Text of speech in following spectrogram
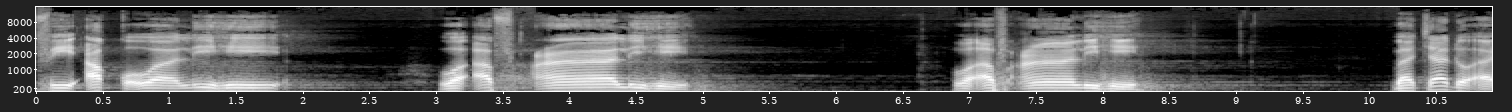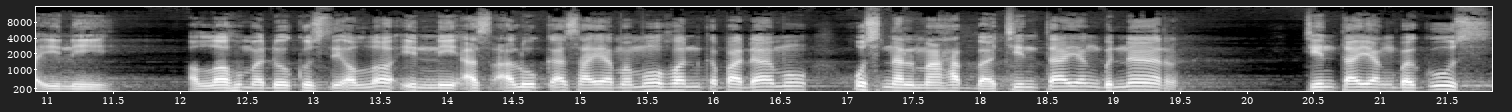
fi aqwalihi wa af'alihi wa af'alihi. Baca doa ini. Allahumma do Gusti Allah inni as'aluka saya memohon kepadamu husnal mahabbah cinta yang benar cinta yang bagus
